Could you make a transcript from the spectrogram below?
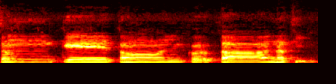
સંકેતન કરતા નથી.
